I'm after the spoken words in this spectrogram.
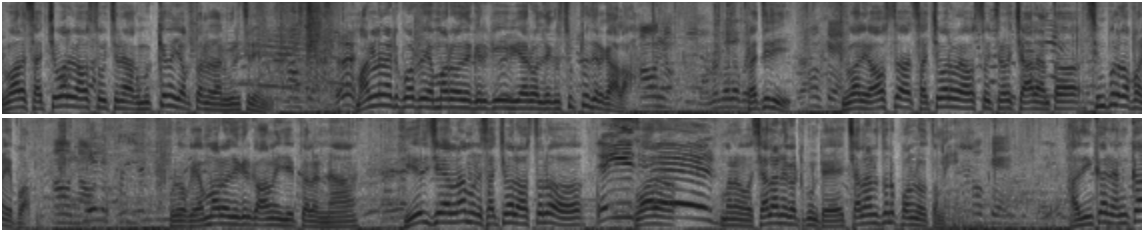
ఇవాళ సచివాలయ వ్యవస్థ వచ్చిన నాకు ముఖ్యంగా చెప్తాను దాని గురించి నేను. మండలం పెట్టుకోవటం ఎంఆర్ఓ దగ్గరికి విఆర్ఓ దగ్గర చుట్టూ తిరగాల. ప్రతిదీ. ఇవాళ వ్యవస్థ సచివాలయ వ్యవస్థ వచ్చినాక చాలా ఎంత సింపుల్గా పని అయిపోతుంది. ఇప్పుడు ఒక ఎంఆర్ఓ దగ్గరికి ఆన్లైన్ చెప్పాలన్నా ఏది చేయాలన్నా మన సచివాలయ వ్యవస్థలో వాళ్ళ మనం చలాన్ని కట్టుకుంటే చలానితోనే పనులు అవుతున్నాయి అది ఇంకా ఇంకా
